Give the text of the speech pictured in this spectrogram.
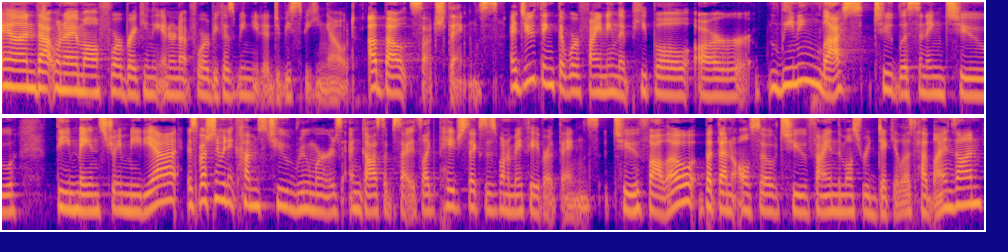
And that one I am all for breaking the internet for because we needed to be speaking out about such things. I do think that we're finding that people are leaning less to listening to the mainstream media, especially when it comes to rumors and gossip sites. Like Page Six is one of my favorite things to follow, but then also to find the most ridiculous headlines on.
